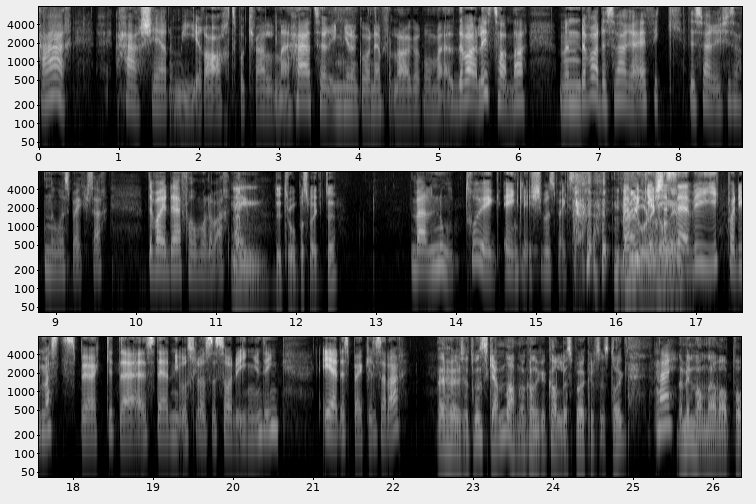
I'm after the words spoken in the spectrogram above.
Her her skjer det mye rart på kveldene. Her tør ingen å gå ned på lagerrommet. Det var litt sånn, da. Men det var dessverre Jeg fikk dessverre ikke sett noen spøkelser. Det var jo det formålet var. Jeg, Men du tror på spøkelser? vel, nå tror jeg egentlig ikke på spøkelser. Men vi, gikk ikke se, vi gikk på de mest spøkete stedene i Oslo, og så så du ingenting. Er det spøkelser der? Det høres ut som en skam, da. Nå kan du ikke kalle det spøkelsestog. Nei. Det minner meg om da jeg var på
